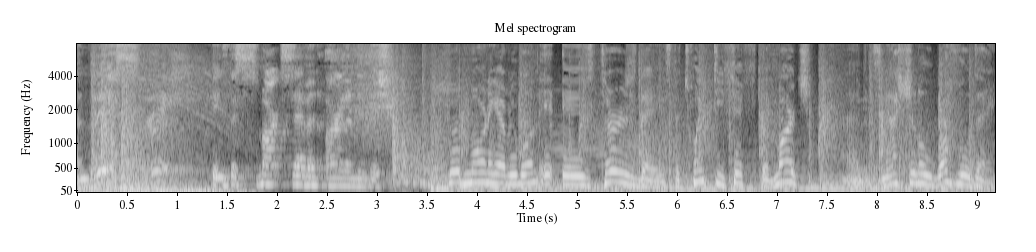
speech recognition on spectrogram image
and this is the Smart 7 Ireland edition. Good morning, everyone. It is Thursday, it's the 25th of March, and it's National Waffle Day.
